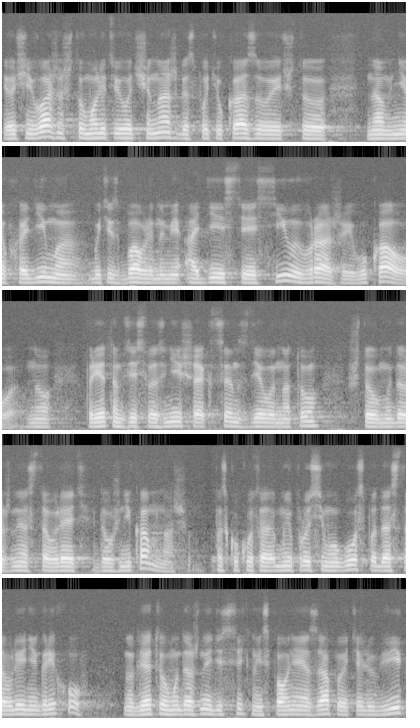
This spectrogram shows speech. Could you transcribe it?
И очень важно, что в молитве «Отче наш» Господь указывает, что нам необходимо быть избавленными от действия силы вражьей, лукавого, но при этом здесь важнейший акцент сделан на том, что мы должны оставлять должникам нашим, поскольку мы просим у Господа оставления грехов. Но для этого мы должны действительно, исполняя заповедь о любви,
